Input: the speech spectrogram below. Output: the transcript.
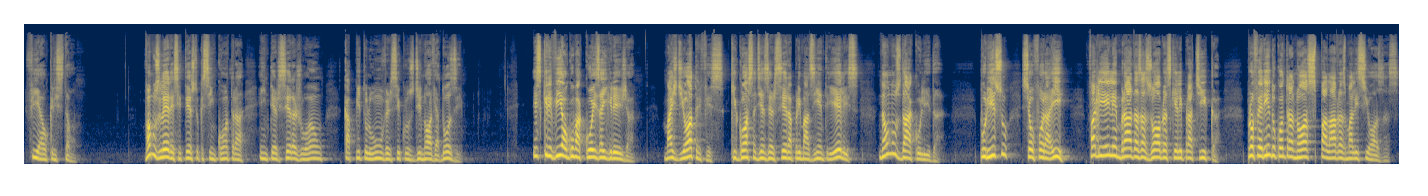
fiel cristão. Vamos ler esse texto que se encontra em 3 João, capítulo 1, versículos de 9 a 12. Escrevi alguma coisa à igreja, mas Diótrefes, que gosta de exercer a primazia entre eles, não nos dá acolhida. Por isso, se eu for aí, far-lhe-ei lembradas as obras que ele pratica, proferindo contra nós palavras maliciosas.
